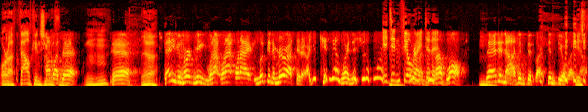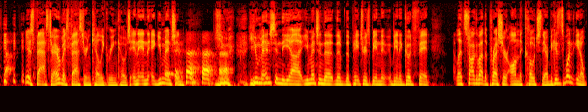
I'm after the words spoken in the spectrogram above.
or a Falcons Hmm. How uniform. about that? Mm-hmm. Yeah. Yeah. That even hurt me when I when I when I looked in the mirror. I said, "Are you kidding me? I'm wearing this uniform." It didn't feel right, did it? I was lost. Yeah, it didn't. Didn't fit right. Didn't feel right. He's, he's faster. Everybody's faster in Kelly Green, coach. And and, and you mentioned you, you mentioned the uh, you mentioned the, the the Patriots being being a good fit. Let's talk about the pressure on the coach there because it's when you know.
